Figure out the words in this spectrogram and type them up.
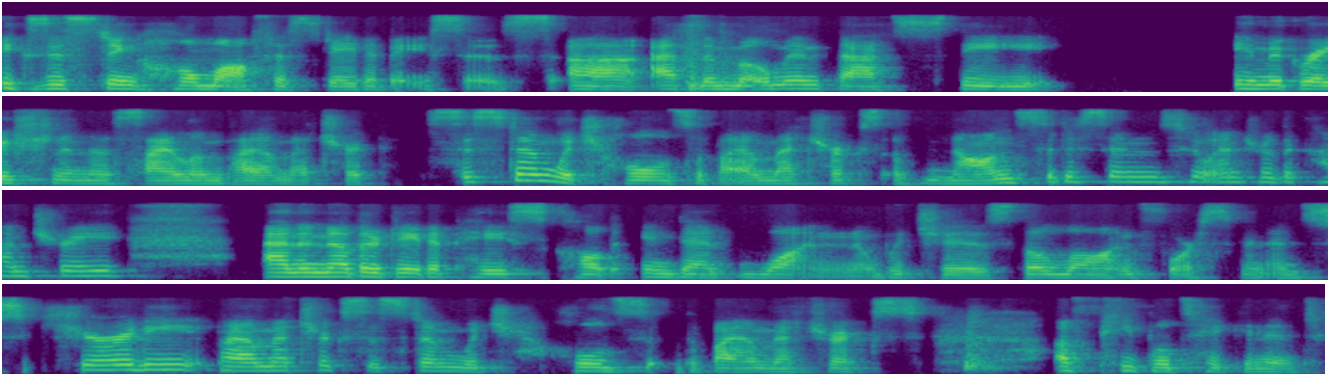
existing home office databases. Uh, at the moment, that's the immigration and asylum biometric system, which holds the biometrics of non-citizens who enter the country, and another database called IDENT One, which is the law enforcement and security biometric system, which holds the biometrics of people taken into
